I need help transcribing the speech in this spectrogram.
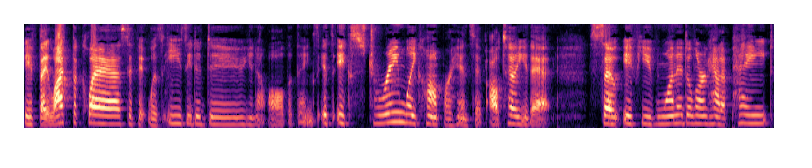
if they like the class, if it was easy to do, you know, all the things. It's extremely comprehensive. I'll tell you that. So if you've wanted to learn how to paint,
